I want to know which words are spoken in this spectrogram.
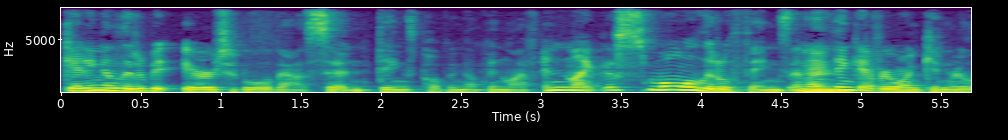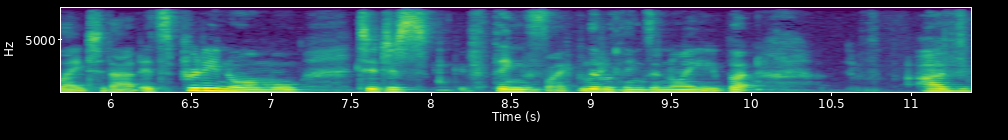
getting a little bit irritable about certain things popping up in life and like the small little things and i Mm. think everyone can relate to that it's pretty normal to just things like little things annoy you but i've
